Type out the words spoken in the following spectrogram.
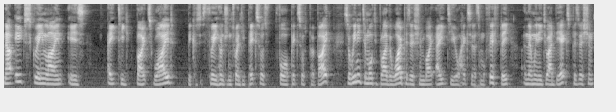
Now each screen line is 80 bytes wide because it's 320 pixels, 4 pixels per byte. So we need to multiply the Y position by 80 or hexadecimal 50 and then we need to add the X position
